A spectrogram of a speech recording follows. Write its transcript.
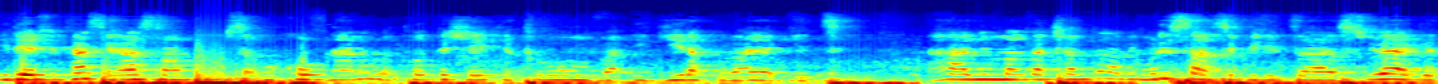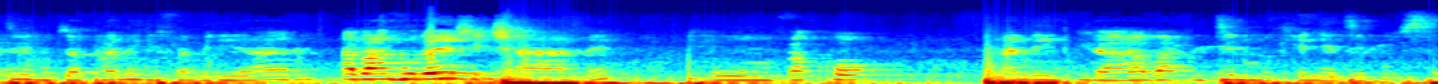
iri efficace ya 100% kuko nta n'amatode sheke turumva igira kubayagize hanyuma ngaca ngabi muri sensibilisation yageze ibintu bya planning familiale abantu benshi cyane bumva ko planning iraba izina umukenyezi gusa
